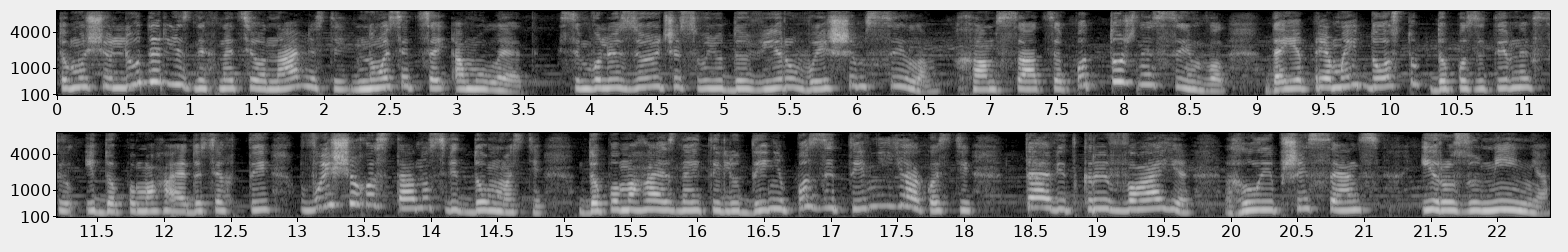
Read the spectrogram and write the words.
тому що люди різних національностей носять цей амулет, символізуючи свою довіру вищим силам. Хамса це потужний символ, дає прямий доступ до позитивних сил і допомагає досягти вищого стану свідомості, допомагає знайти людині позитивні якості та відкриває глибший сенс і розуміння.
